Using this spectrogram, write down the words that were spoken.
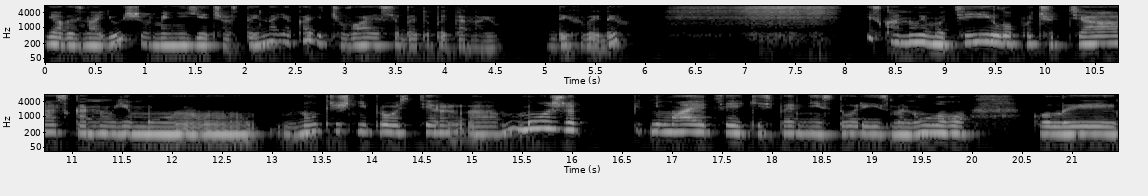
Я визнаю, що в мені є частина, яка відчуває себе допитаною. Вдих-видих. І скануємо тіло, почуття, скануємо е, внутрішній простір. Е, Може, піднімаються якісь певні історії з минулого, коли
